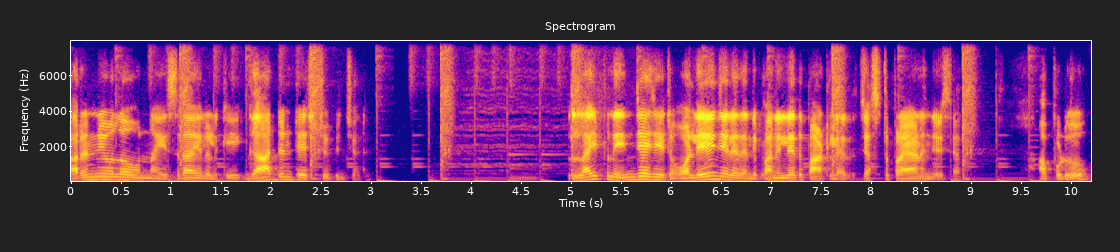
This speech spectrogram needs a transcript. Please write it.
అరణ్యంలో ఉన్న ఇస్రాయేలులకి గార్డెన్ టేస్ట్ చూపించాడు. లైఫ్ని ఎంజాయ్ చేయటం వాళ్ళు ఏం చేయలేదండి పని లేదు పాట లేదు జస్ట్ ప్రయాణం చేశారు. అప్పుడు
